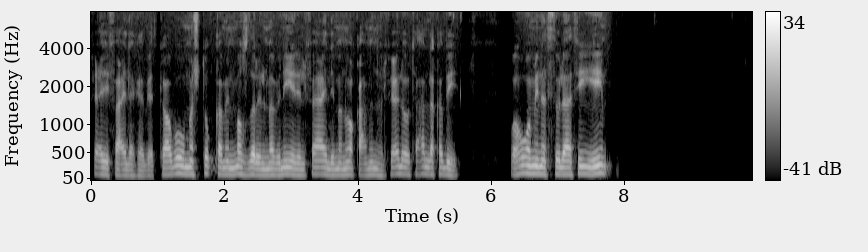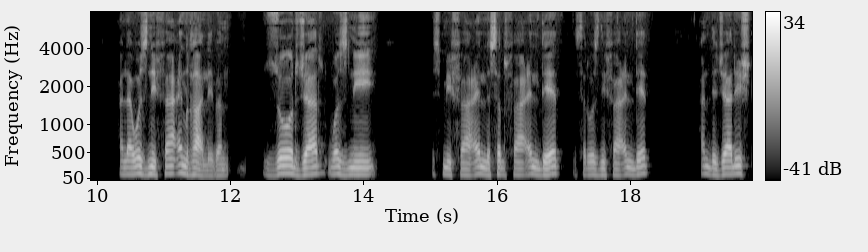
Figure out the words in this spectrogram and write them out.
فعل فاعلك بيت. كابو مشتق من مصدر المبني للفاعل لمن وقع منه الفعل وتعلق به. وهو من الثلاثي على وزن فاعل غالبا. زور جار وزني اسمي فاعل لسر فاعل ديت لسر وزني فاعل ديت. عند جاريش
